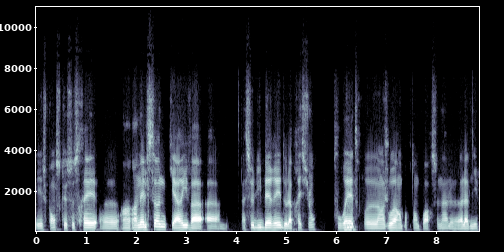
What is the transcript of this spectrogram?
Et je pense que ce serait un, Nelson qui arrive à, à, à, se libérer de la pression pourrait mmh. être un joueur important pour Arsenal à l'avenir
